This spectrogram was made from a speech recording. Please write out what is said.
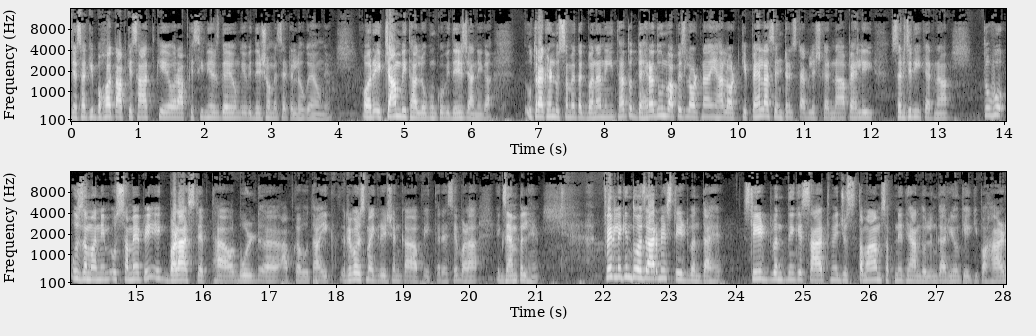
जैसा कि बहुत आपके साथ के और आपके सीनियर्स गए होंगे, विदेशों में सेटल हो गए होंगे, और एक चाम भी था लोगों को विदेश जाने का। उत्तराखंड उस समय तक बना नहीं था तो देहरादून वापस लौटना, यहाँ लौट के पहला सेंटर स्टैब्लिश करना, पहली सर्जरी करना तो वो उस जमाने में, उस समय पे एक बड़ा स्टेप था और बोल्ड आपका वो था। एक रिवर्स माइग्रेशन का आप एक तरह से बड़ा एग्ज़ाम्पल हैं। फिर लेकिन 2000 में स्टेट बनता है। स्टेट बनने के साथ में जो तमाम सपने थे आंदोलनकारियों के कि पहाड़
